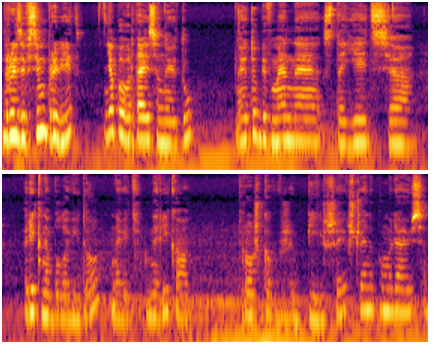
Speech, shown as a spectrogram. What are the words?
Друзі, всім привіт! Я повертаюся на Ютуб. На Ютубі в мене здається рік не було відео, навіть не рік, а трошки вже більше, якщо я не помиляюся.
